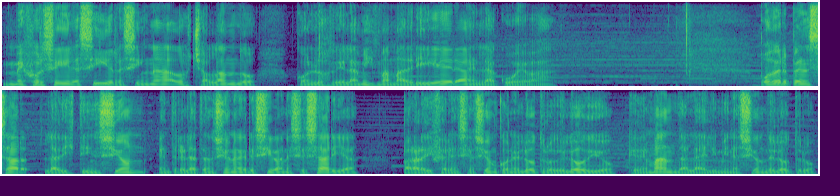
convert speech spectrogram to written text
Mejor seguir así, resignados, charlando con los de la misma madriguera en la cueva. Poder pensar la distinción entre la tensión agresiva necesaria para la diferenciación con el otro del odio que demanda la eliminación del otro,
